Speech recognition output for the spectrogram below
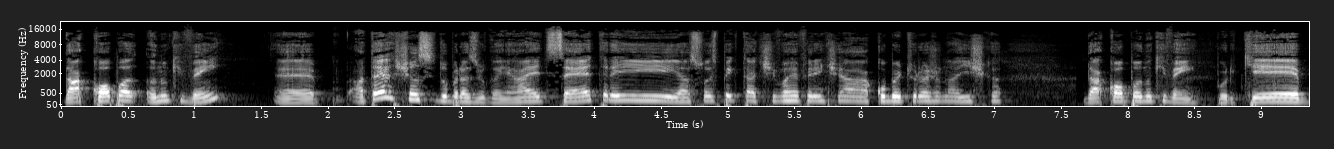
da Copa ano que vem? É, até a chance do Brasil ganhar, etc. E a sua expectativa referente à cobertura jornalística da Copa ano que vem. Porque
